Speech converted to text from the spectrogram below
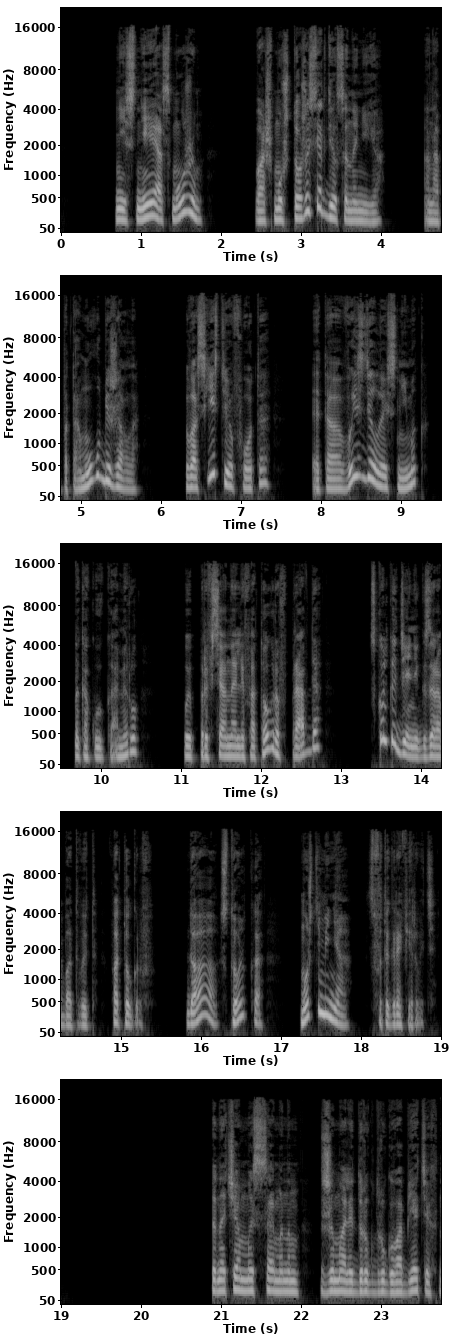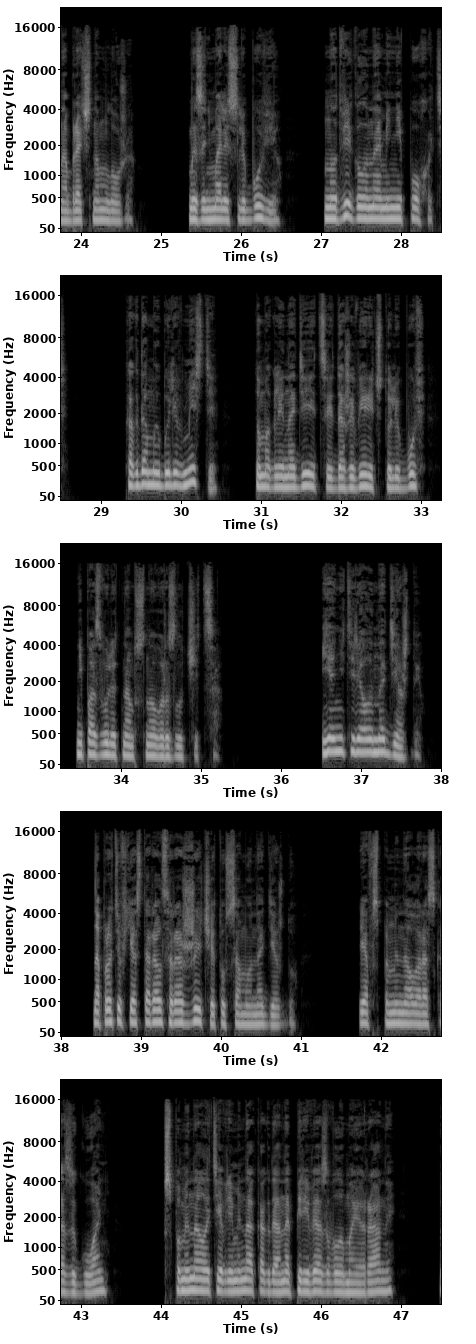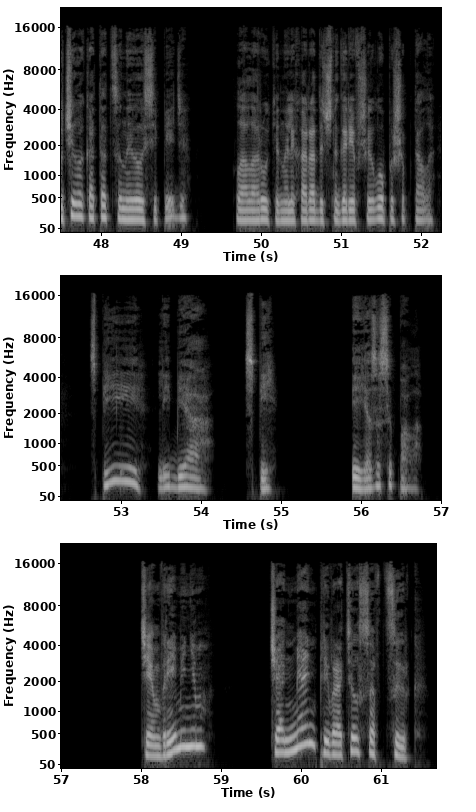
не с ней, а с мужем, ваш муж тоже сердился на нее, она потому убежала, у вас есть ее фото, это вы сделали снимок, на какую камеру, вы профессиональный фотограф, правда? Сколько денег зарабатывает фотограф? Да, столько. Можете меня сфотографировать? По ночам мы с Саймоном сжимали друг друга в объятиях на брачном ложе. Мы занимались любовью, но двигала нами не похоть. Когда мы были вместе, то могли надеяться и даже верить, что любовь не позволит нам снова разлучиться. Я не теряла надежды. Напротив, я старался разжечь эту самую надежду. Я вспоминала рассказы Гуань, вспоминала те времена, когда она перевязывала мои раны, учила кататься на велосипеде, клала руки на лихорадочно горевший лоб и шептала «Спи, Либя, спи». И я засыпала. Тем временем Чаньмянь превратился в цирк.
